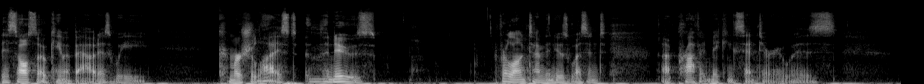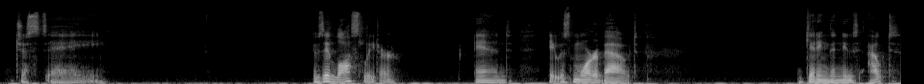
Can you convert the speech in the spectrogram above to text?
this also came about as we commercialized the news. For a long time, the news wasn't a profit making center, it was just a it was a loss leader and it was more about getting the news out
